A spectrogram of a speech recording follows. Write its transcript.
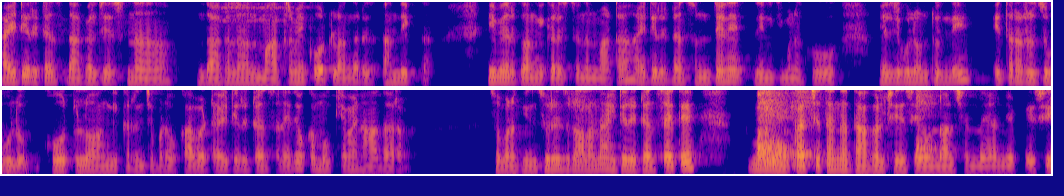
ఐటీ రిటర్న్స్ దాఖలు చేసిన దాఖలాలు మాత్రమే కోర్టులో అంగరి అంది ఈ మేరకు అంగీకరిస్తుందన్నమాట. ఐటీ రిటర్న్స్ ఉంటేనే దీనికి మనకు ఎలిజిబుల్ ఉంటుంది. ఇతర రుజువులు కోర్టులో అంగీకరించబడవు. కాబట్టి ఐటీ రిటర్న్స్ అనేది ఒక ముఖ్యమైన ఆధారం. సో, మనకు ఇన్సూరెన్స్ రావాలన్నా ఐటీ రిటర్న్స్ అయితే మనం ఖచ్చితంగా దాఖలు చేసే ఉండాల్సిందే అని చెప్పేసి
